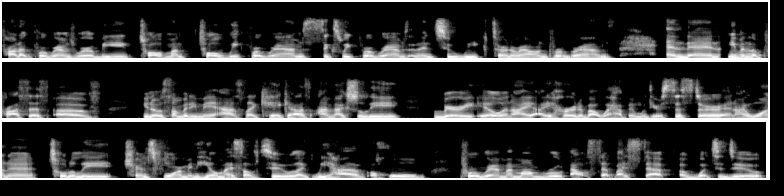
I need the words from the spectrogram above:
product programs where it'll be 12 month, 12 week programs, six week programs, and then two week turnaround programs. And then even the process of, you know, somebody may ask, like, hey, Cass, I'm actually very ill and I, I heard about what happened with your sister and I want to totally transform and heal myself too. Like, we have a whole program my mom wrote out step by step of what to do.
